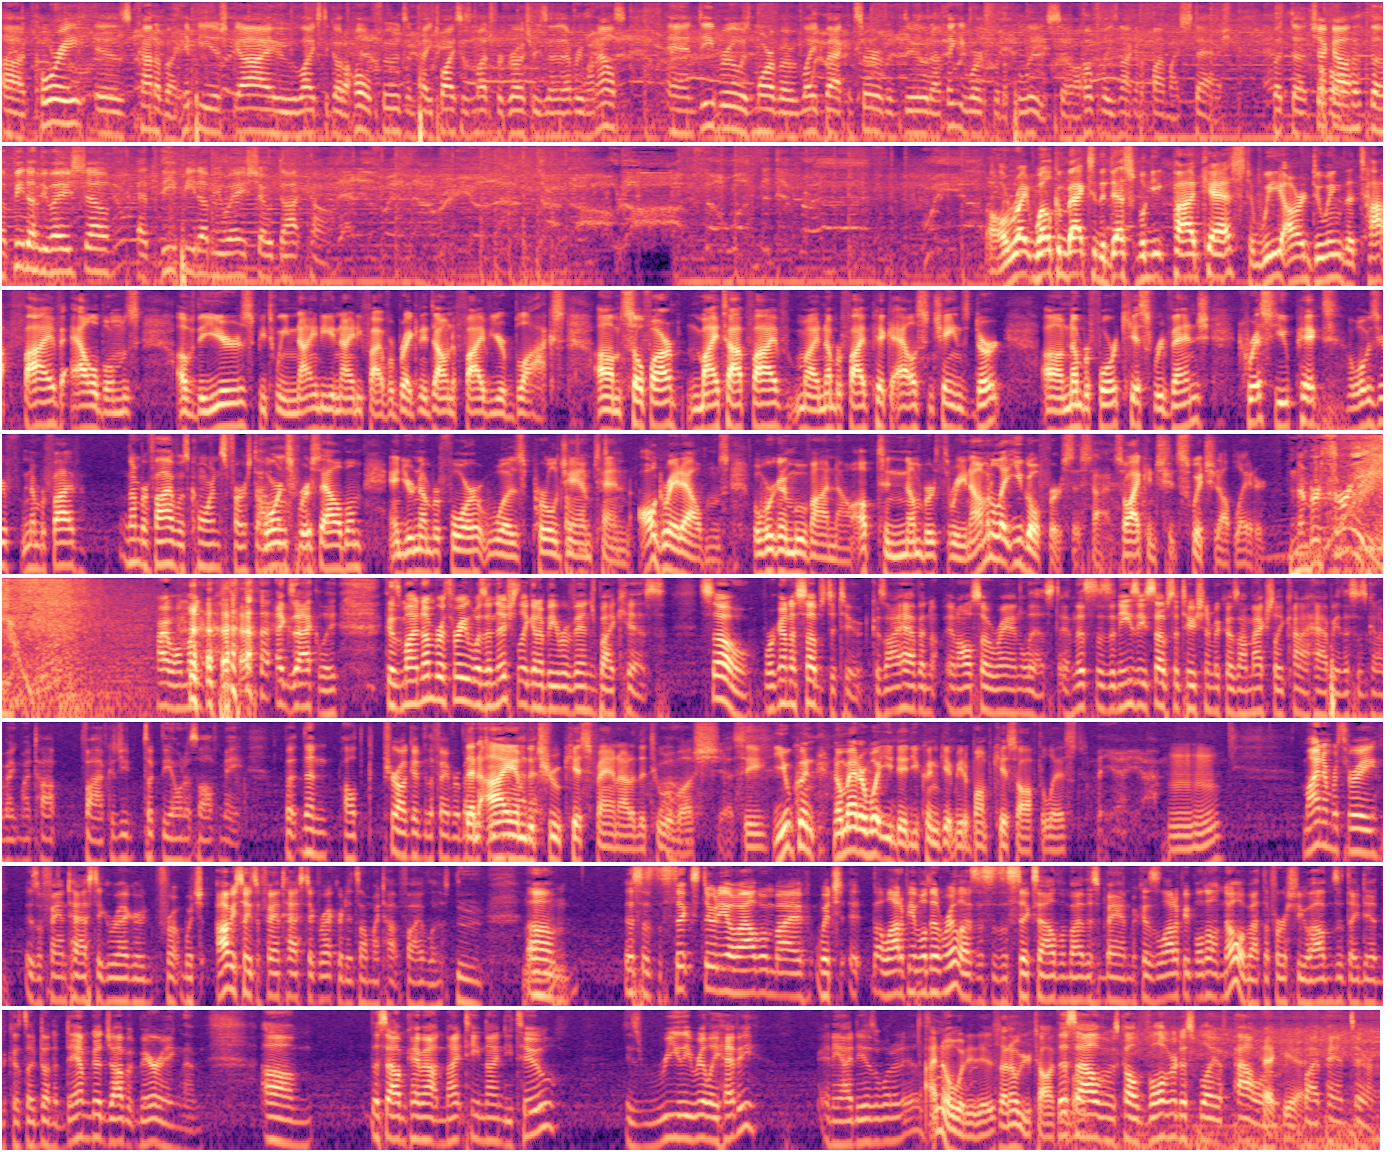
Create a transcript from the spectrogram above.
Uh, Corey is kind of a hippie-ish guy who likes to go to Whole Foods and pay twice as much for groceries as everyone else. And Debrew is more of a laid-back conservative dude. I think he works for the police, so hopefully he's not going to find my stash. But uh, check out the PWA show at thepwashow.com. All right, welcome back to the Decibel Geek podcast. We are doing the top five albums of the years between 90 and 95. We're breaking it down to five year blocks. Um, so far, my top five, my number five pick, Alice in Chains Dirt. Uh, number four, Kiss Revenge. Chris, you picked, what was your f- number five? Number five was Korn's first album. Korn's first album, and your number four was Pearl Jam 10. All great albums, but we're going to move on now up to number three. Now, I'm going to let you go first this time so I can sh- switch it up later. Number three. All right, well, my, exactly, because my number three was initially going to be Revenge by Kiss. So we're going to substitute because I have an, an also ran list, and this is an easy substitution because I'm actually kind of happy this is going to make my top five because you took the onus off me. But then I'll sure I'll give you the favor back. Then I am the minute. true Kiss fan out of the two of Oh, us. shit. See, you couldn't. No matter what you did, you couldn't get me to bump Kiss off the list. Yeah, yeah. Mm-hmm. My number three is a fantastic record, from which obviously it's a fantastic record. It's on my top five list. Um, this is the sixth studio album by which it, a lot of people didn't realize this is the sixth album by this band because a lot of people don't know about the first few albums that they did because they've done a damn good job at burying them. Um, this album came out in 1992. Is really really heavy. Any ideas of what it is? I know what it is. I know what you're talking This about. This album is called Vulgar Display of Power yeah. by Pantera.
